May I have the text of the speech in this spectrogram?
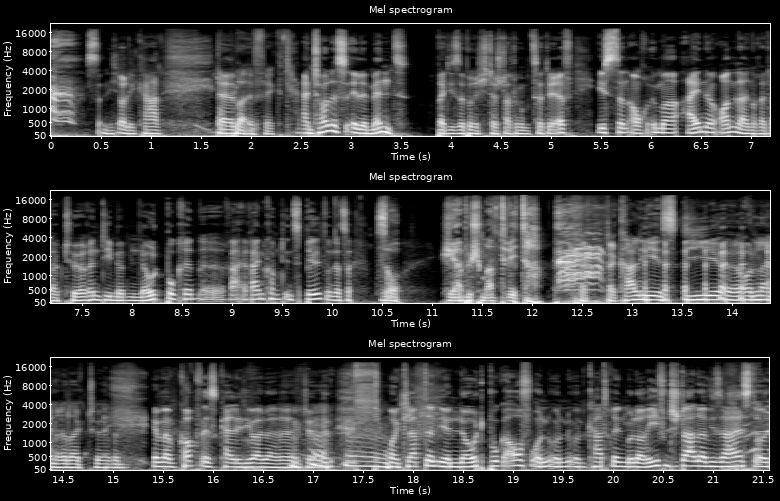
ist doch nicht Olli Kahn. Ähm, Doppler-Effekt. Ein tolles Element bei dieser Berichterstattung im ZDF ist dann auch immer eine Online-Redakteurin, die mit dem Notebook rein, äh, reinkommt ins Bild und dann sagt, so, hier habe ich mal Twitter. Der, der Kali ist die äh, Online-Redakteurin. In meinem Kopf ist Kalle die Online-Redakteurin und klappt dann ihr Notebook auf und, und, und Katrin Müller-Riefenstahler, wie sie heißt, und,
